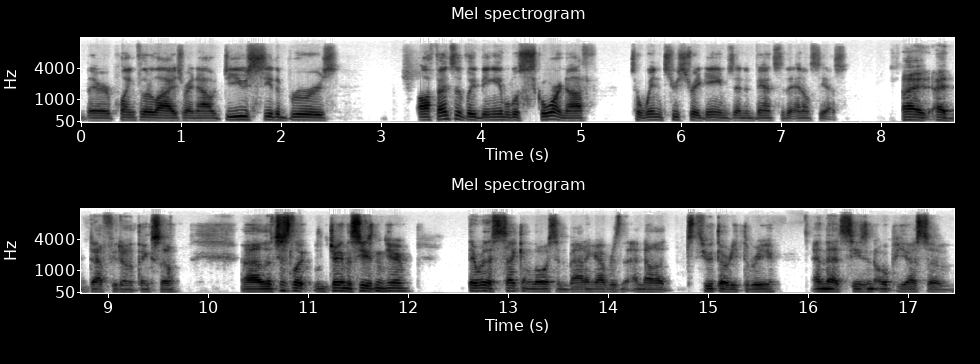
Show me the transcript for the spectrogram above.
They're playing for their lives right now. Do you see the Brewers offensively being able to score enough to win two straight games and advance to the NLCS? I, I definitely don't think so. Uh, let's just look during the season here. They were the second lowest in batting average in the NL at 233, and that season OPS of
